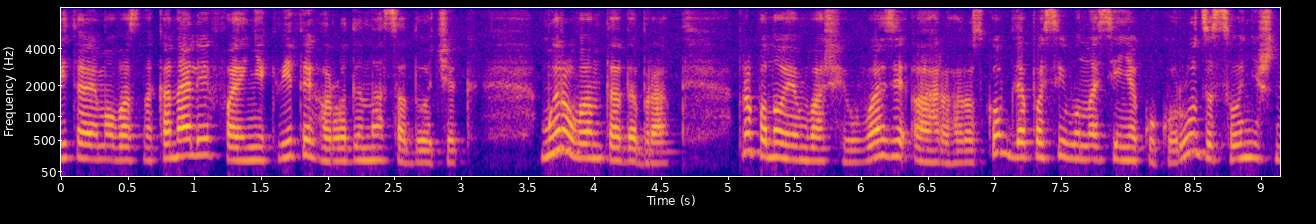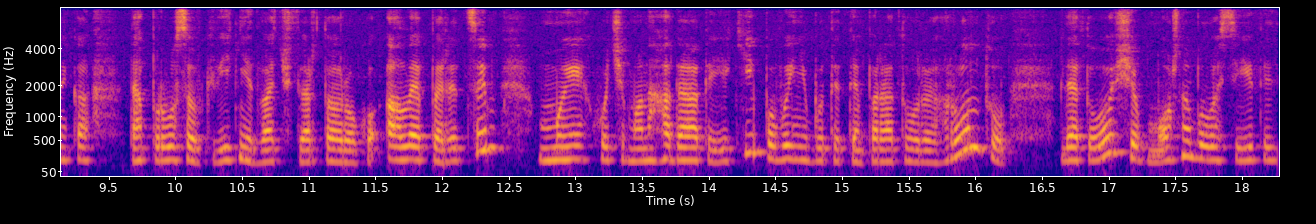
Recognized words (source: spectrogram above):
Вітаємо вас на каналі Файні квіти, городина, садочок. Миру вам та добра. Пропонуємо вашій увазі агрогороскоп для посіву насіння кукурудзи, соняшника та проса в квітні 2024 року. Але перед цим ми хочемо нагадати, які повинні бути температури ґрунту для того, щоб можна було сіяти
